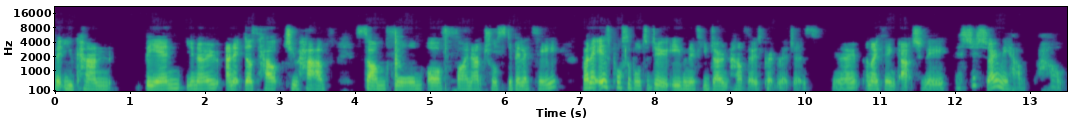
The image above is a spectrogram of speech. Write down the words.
that you can be in, you know, and it does help to have some form of financial stability but it is possible to do even if you don't have those privileges, you know? And I think actually it's just showing me how, how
